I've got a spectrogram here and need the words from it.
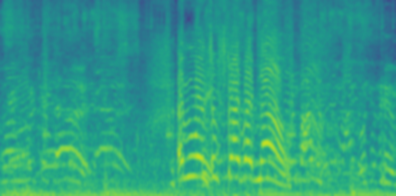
bro, look. Everyone, subscribe right now, Look at him.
